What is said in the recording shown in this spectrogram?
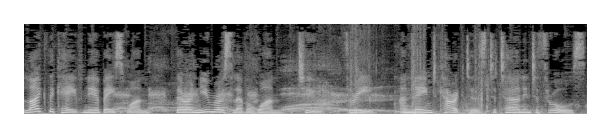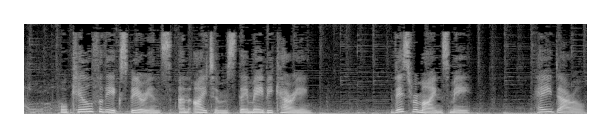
Like the cave near base 1, there are numerous level 1, 2, 3, and named characters to turn into thralls, or kill for the experience and items they may be carrying. This reminds me. Hey Daryl,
